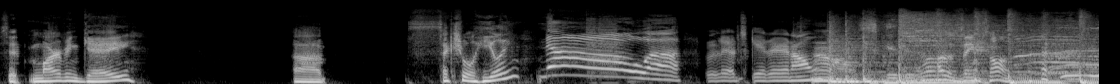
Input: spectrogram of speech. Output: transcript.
Is it Marvin Gaye? Uh, sexual healing? No! Uh, let's get it on. Oh, the same song.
